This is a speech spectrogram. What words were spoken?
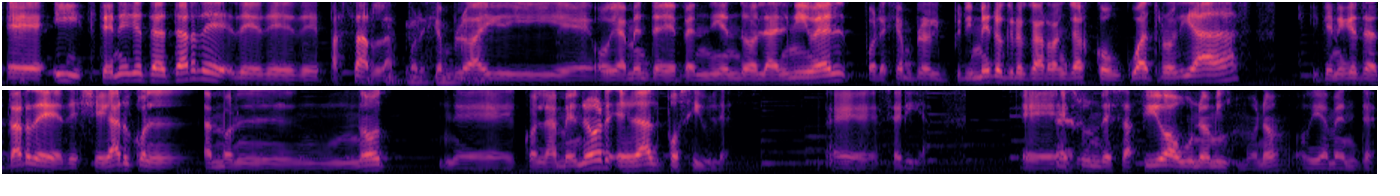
Eh, y tenés que tratar de, pasarlas. Por ejemplo, hay, eh, obviamente, dependiendo del nivel, por ejemplo, el primero creo que arrancás con cuatro oleadas y tenés que tratar de, llegar con la, no, eh, con la menor edad posible. sería. Es un desafío a uno mismo, ¿no? Obviamente.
